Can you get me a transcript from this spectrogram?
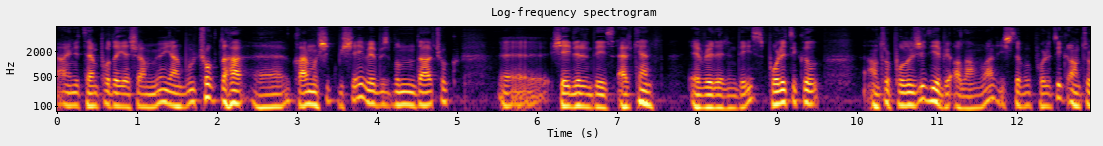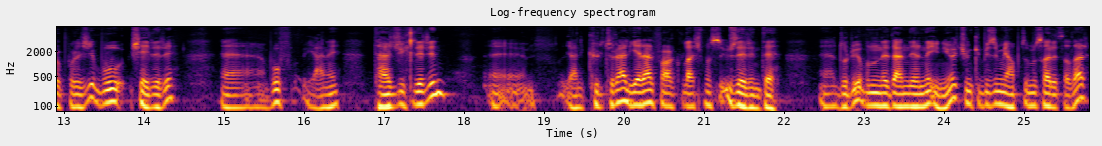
aynı tempoda yaşanmıyor. Yani bu çok daha e, karmaşık bir şey ve biz bunun daha çok e, şeylerindeyiz, erken evrelerindeyiz. Political antropoloji diye bir alan var. İşte bu politik antropoloji bu şeyleri e, bu yani tercihlerin e, yani kültürel yerel farklılaşması üzerinde e, duruyor. Bunun nedenlerine iniyor. Çünkü bizim yaptığımız haritalar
